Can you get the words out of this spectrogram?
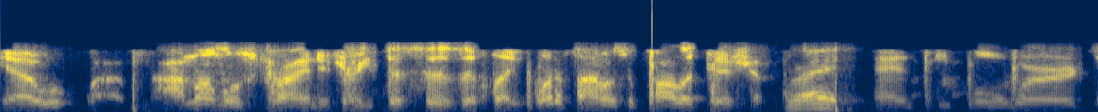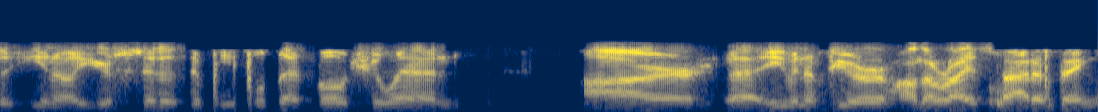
you know, I'm almost trying to treat this as if like, what if I was a politician right. and people were, the, you know, your citizens, the people that vote you in are, uh, even if you're on the right side of things,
